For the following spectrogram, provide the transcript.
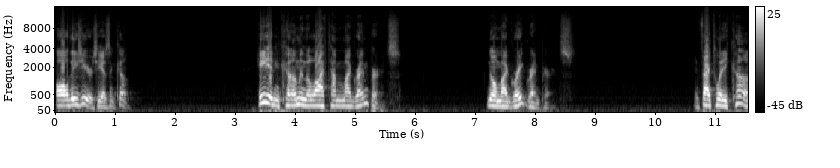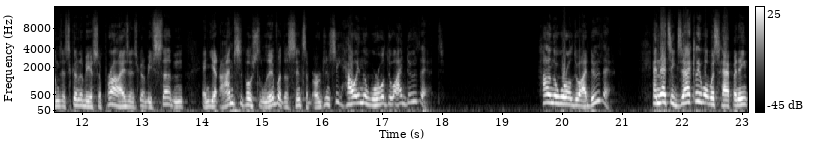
All these years, he hasn't come. He didn't come in the lifetime of my grandparents, nor my great grandparents. In fact, when he comes, it's going to be a surprise and it's going to be sudden, and yet I'm supposed to live with a sense of urgency? How in the world do I do that? How in the world do I do that? And that's exactly what was happening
